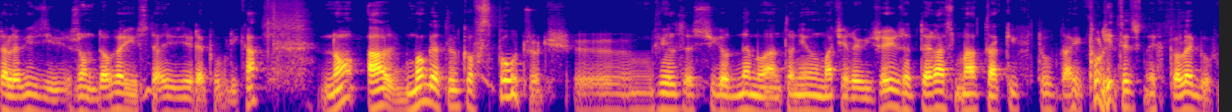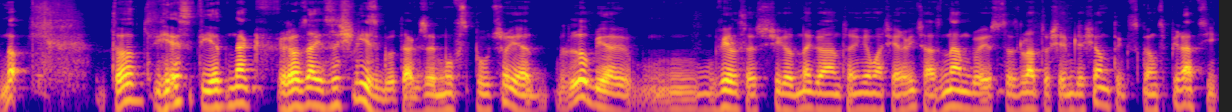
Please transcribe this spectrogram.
telewizji rządowej i z telewizji Republika. No, a mogę tylko współczuć yy, wielce czcigodnemu Antoniemu Macierewiczowi, że teraz ma takich tutaj politycznych kolegów. No, to jest jednak rodzaj ześlizgu, także mu współczuję. Lubię mm, wielce czcigodnego Antoniego Macierewicza, znam go jeszcze z lat 80. z konspiracji,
